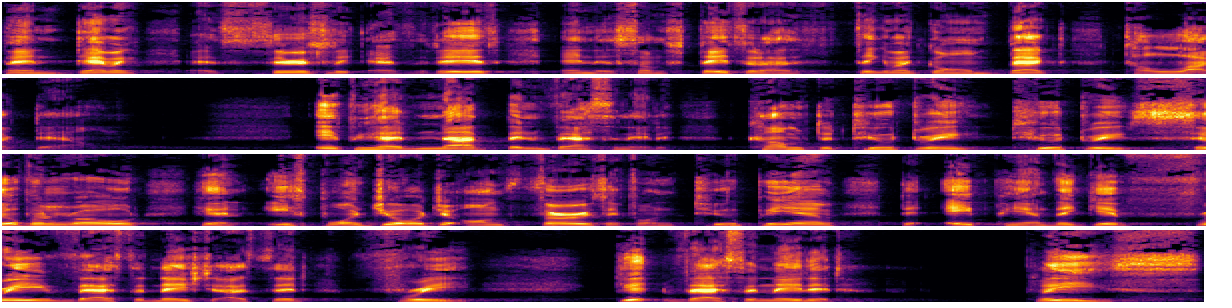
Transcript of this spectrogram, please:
pandemic as seriously as it is. And there's some states that are thinking about going back to lockdown. If you had not been vaccinated, come to 2323 Sylvan Road here in East Point, Georgia on Thursday from 2 p.m. to 8 p.m. They give free vaccination. I said free. Get vaccinated. Please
